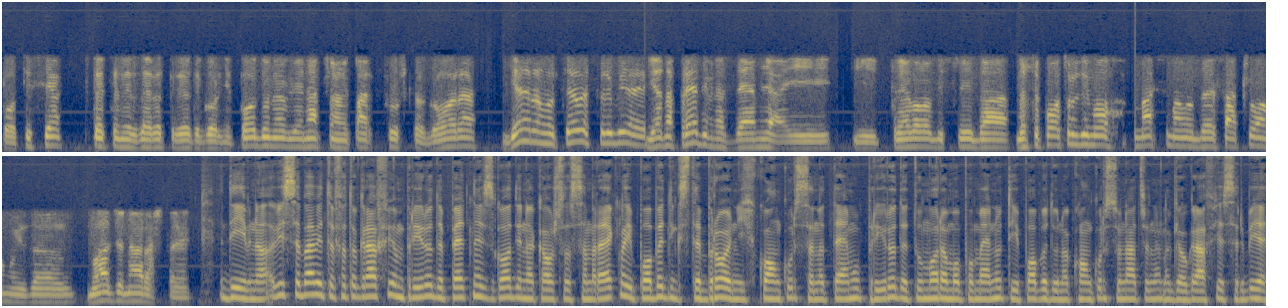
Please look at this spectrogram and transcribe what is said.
Potisja, specijalni rezervat prirode Gornje Podunavlje, Nacionalni park Fruška Gora. Generalno, cela Srbija je jedna predivna zemlja i i trebalo bi svi da, da se potrudimo maksimalno da je sačuvamo i za mlađe naraštaje. Divno. Vi se bavite fotografijom prirode 15 godina, kao što sam rekla, i pobednik ste brojnih konkursa na temu prirode. Tu moramo pomenuti i pobedu na konkursu Nacionalne geografije Srbije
